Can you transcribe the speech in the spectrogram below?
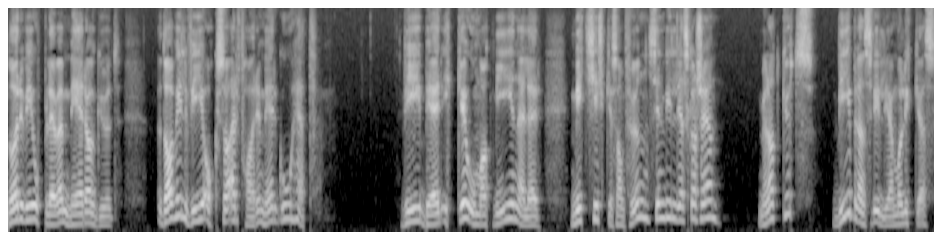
Når vi opplever mer av Gud, da vil vi også erfare mer godhet. Vi ber ikke om at min eller mitt kirkesamfunn sin vilje skal skje, men at Guds, Bibelens vilje, må lykkes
